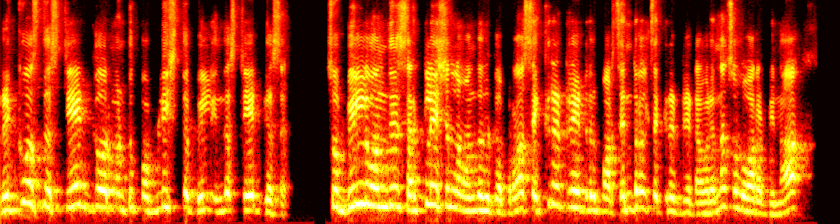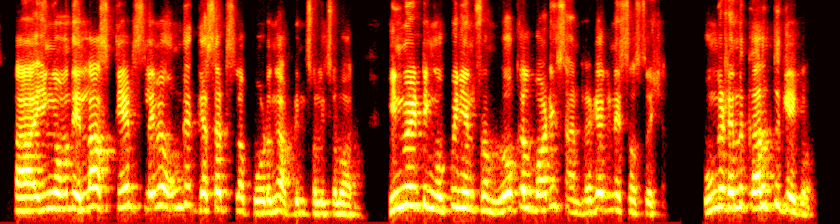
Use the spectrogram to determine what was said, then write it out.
request the state government to publish the bill இந்த ஸ்டேட் கசட் ஸோ பில் வந்து சர்க்குலேஷன்ல வந்ததுக்கு அப்புறம் செக்ரட்டரியேட் இருப்பார் சென்ட்ரல் செக்ரட்டரியேட் அவர் என்ன சொல்லுவார் அப்படின்னா இங்க வந்து எல்லா ஸ்டேட்ஸ்லயுமே உங்க கெசட்ஸ்ல போடுங்க அப்படின்னு சொல்லி சொல்லுவார். Inviting opinion from local bodies and recognise association உங்ககிட்ட இருந்து கருத்து கேட்கிறோம்.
